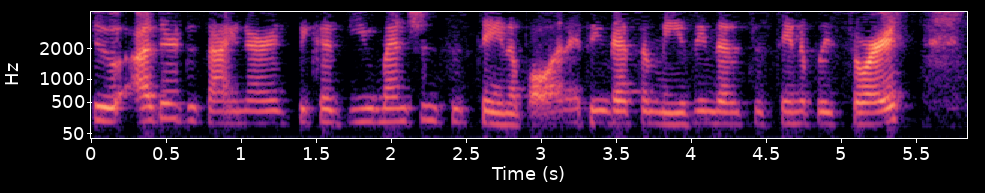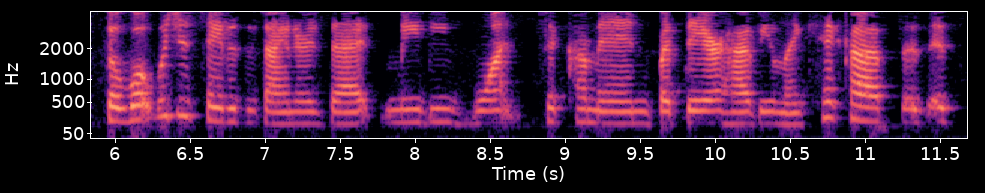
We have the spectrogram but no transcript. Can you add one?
to other designers because you mentioned sustainable and I think that's amazing that it's sustainably sourced. So what would you say to designers that maybe want to come in but they are having like hiccups? It's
